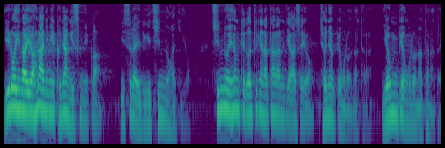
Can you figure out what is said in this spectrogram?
이로 인하여 하나님이 그냥 있습니까? 이스라엘에게 진노하지요. 진노의 형태가 어떻게 나타나는지 아세요? 전염병으로 나타나. 연병으로 나타나다.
